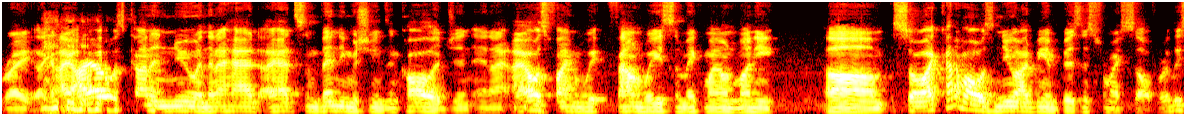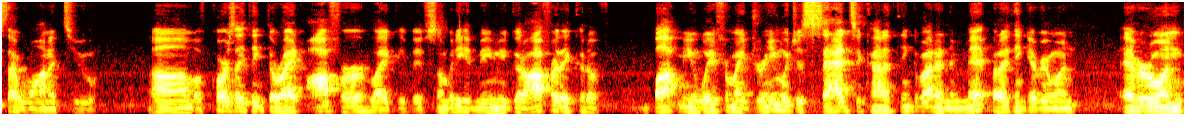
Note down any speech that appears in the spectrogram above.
right? Like I, I always kind of knew, and then I had I had some vending machines in college, and and I, I always find way, found ways to make my own money. Um, so I kind of always knew I'd be in business for myself, or at least I wanted to. Um, of course, I think the right offer, like if, if somebody had made me a good offer, they could have bought me away from my dream, which is sad to kind of think about and admit, but I think everyone everyone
